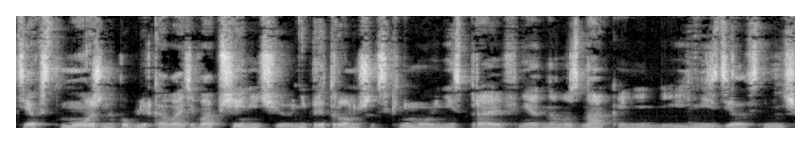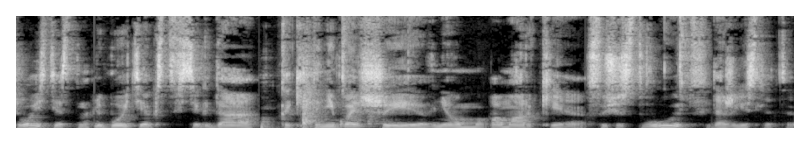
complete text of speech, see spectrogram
текст можно публиковать вообще ничего, не притронувшись к нему и не исправив ни одного знака и не сделав ничего. Естественно, любой текст всегда какие-то небольшие в нем помарки существуют, даже если это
